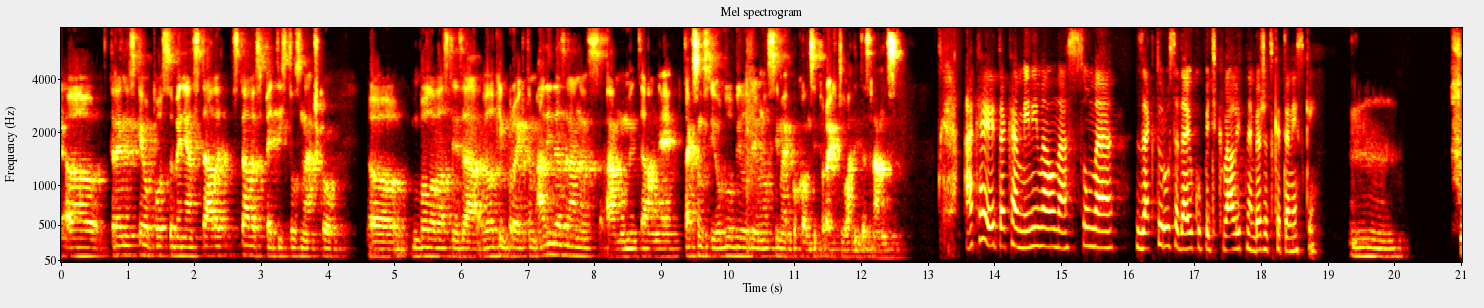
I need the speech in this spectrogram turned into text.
uh, trenerského pôsobenia stále, stále spätý s tou značkou. Uh, bola vlastne za veľkým projektom Adidas Runners a momentálne tak som si obľúbil, že ju nosím aj po konci projektu Adidas Runners. Aká je taká minimálna suma, za ktorú sa dajú kúpiť kvalitné bežecké tenisky? Mm, Fú,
